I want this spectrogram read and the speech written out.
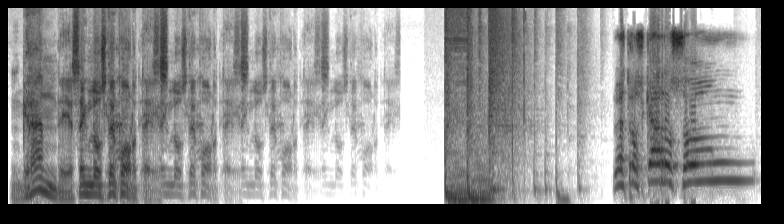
Grandes en los deportes. Nuestros carros son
